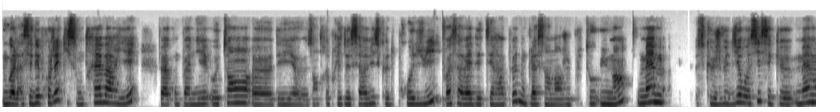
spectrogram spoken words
Donc voilà, c'est des projets qui sont très variés. Je peux accompagner autant euh, des entreprises de services que de produits. Des fois, ça va être des thérapeutes, donc là, c'est un enjeu plutôt humain. Même ce que je veux dire aussi, c'est que même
